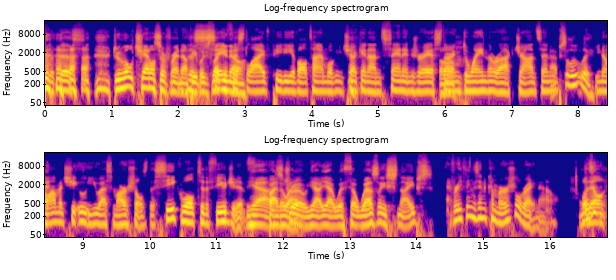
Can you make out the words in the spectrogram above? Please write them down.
with this. Doing a little channel surf right now, the people. Just let you know. safest live PD of all time. We'll check in on San Andreas, starring Oh. Dwayne the Rock Johnson. Absolutely. You know, I'm a che- ooh, U.S. Marshals, the sequel to The Fugitive. yeah, by the way, true. Yeah, yeah. With uh, Wesley Snipes. Everything's in commercial right now. Well, they'll-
